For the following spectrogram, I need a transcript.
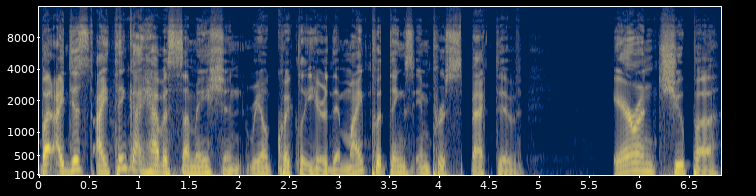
But I just I think I have a summation real quickly here that might put things in perspective. AronChupa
